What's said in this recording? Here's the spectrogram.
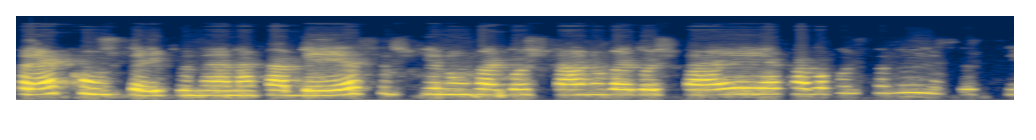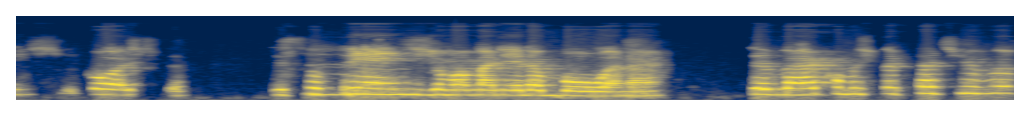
preconceito né, na cabeça de que não vai gostar, não vai gostar, e aí acaba acontecendo isso, assiste e gosta. E surpreende de uma maneira boa, né? Você vai com uma expectativa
